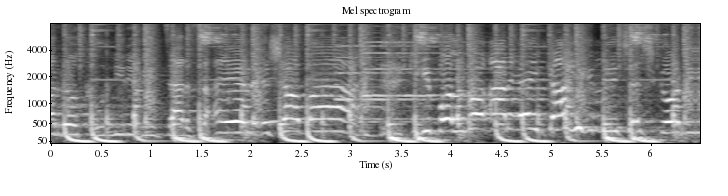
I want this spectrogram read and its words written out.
বড় খুনির বিচার চায়ের সবাই। কি বলব আর এই কাহিনী শেষ সব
